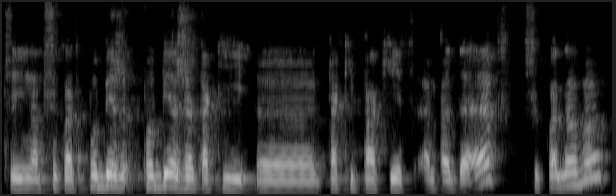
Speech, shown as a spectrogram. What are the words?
czyli na przykład pobierze, pobierze taki, y, taki pakiet MPDF przykładowo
